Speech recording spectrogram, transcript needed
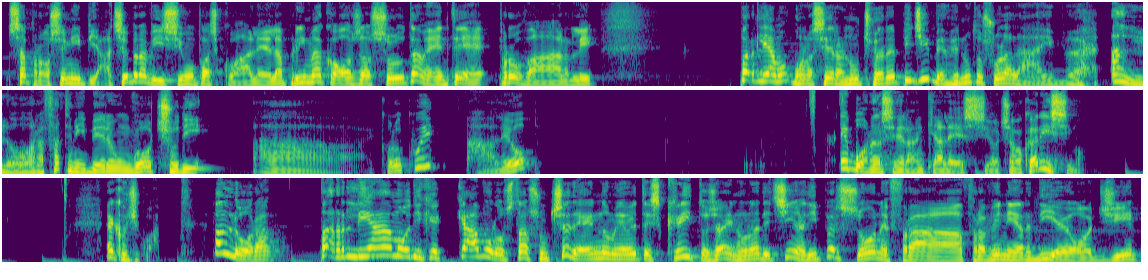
saprò se mi piace. Bravissimo Pasquale. La prima cosa assolutamente è provarli. Parliamo. Buonasera, Nuccio RPG, benvenuto sulla live. Allora, fatemi bere un goccio di. Ah, eccolo qui. Aleop. E buonasera anche Alessio. Ciao carissimo. Eccoci qua. Allora, parliamo di che cavolo sta succedendo. Mi avete scritto già in una decina di persone fra, fra venerdì e oggi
